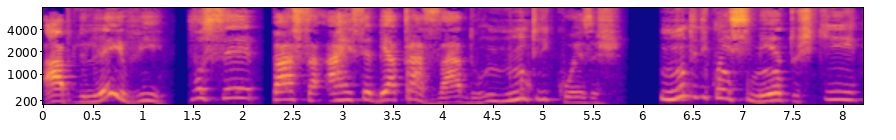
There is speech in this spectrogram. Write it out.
hábito de ler e ouvir, você passa a receber atrasado um monte de coisas, um monte de conhecimentos que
